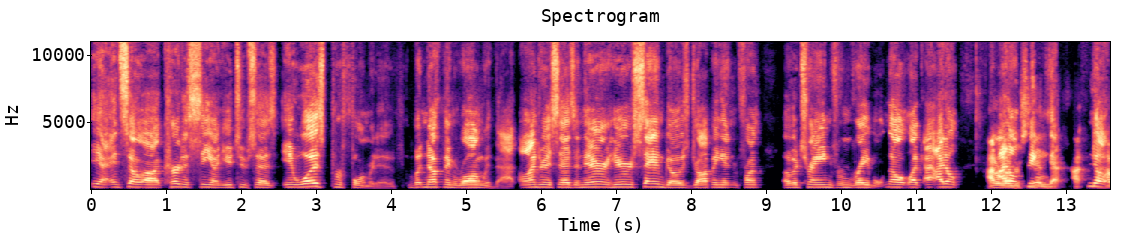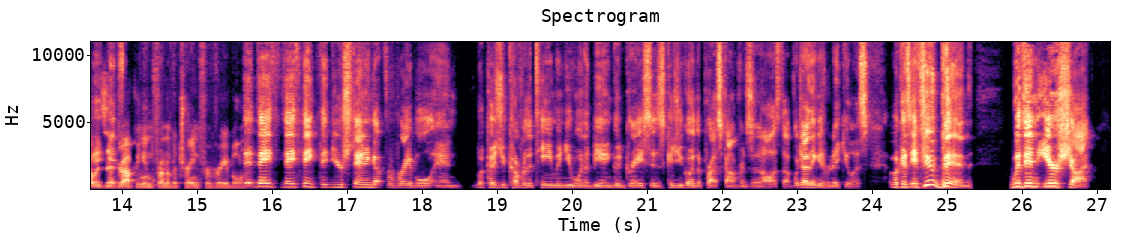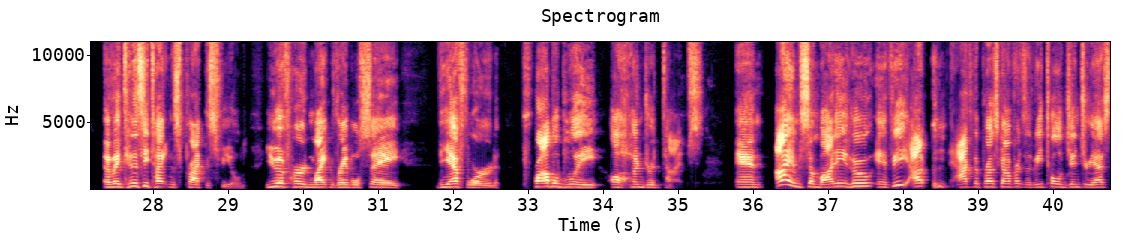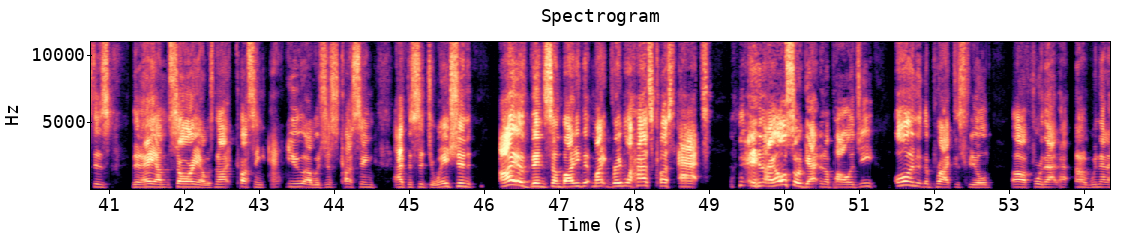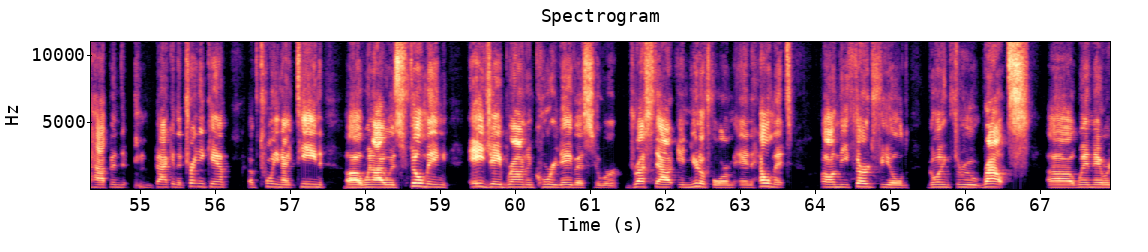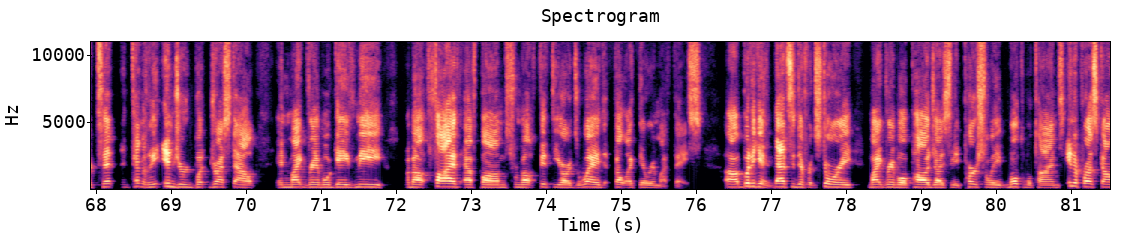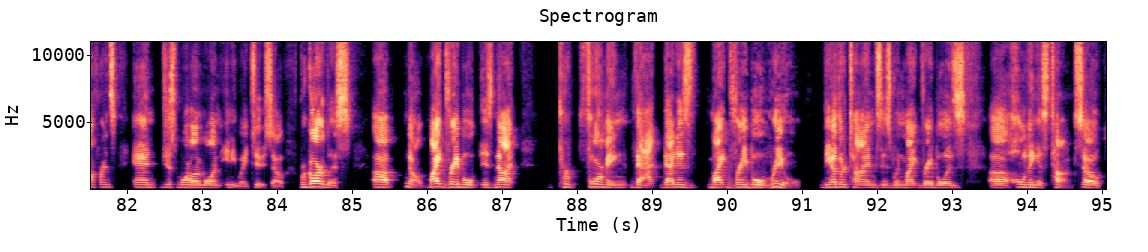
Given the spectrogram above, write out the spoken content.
Yeah, and so uh, Curtis C on YouTube says it was performative, but nothing wrong with that. Andre says, and there, here Sam goes dropping it in front of a train from Vrabel. No, like I, I don't. I don't I don't understand that- that. I- no, how is that it- dropping in front of a train for Vrabel? they- They they think that you're standing up for Vrabel, and because you cover the team and you want to be in good graces because you go to the press conferences and all that stuff, which I think is ridiculous. Because if you've been within earshot of a Tennessee Titans practice field, you have heard Mike Vrabel say the F word probably a hundred times. And I am somebody who, if he out after the press conference, if he told Gentry Estes that, hey, I'm sorry, I was not cussing at you. I was just cussing at the situation. I have been somebody that Mike Vrabel has cussed at. And I also got an apology on the practice field uh, for that uh, when that happened back in the training camp of 2019 uh, when I was filming AJ Brown and Corey Davis, who were dressed out in uniform and helmet on the third field going through routes uh, when they were te- technically injured but dressed out. And Mike Vrabel gave me about five F bombs from about 50 yards away that felt like they were in my face. Uh, but again, that's a different story. Mike Vrabel apologized to me personally multiple times in a press conference and just one on one anyway, too. So, regardless, uh, no, Mike Vrabel is not performing that. That is Mike Vrabel real. The other times is when Mike Vrabel is uh, holding his tongue. So,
